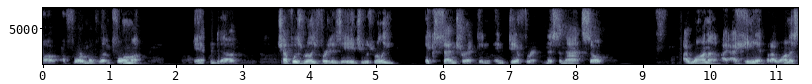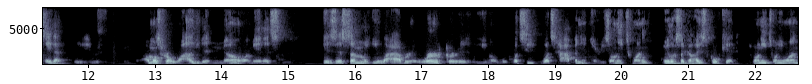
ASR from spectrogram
uh, a form of lymphoma. And uh, Jeff was really, for his age, he was really eccentric and, and different, and this and that. So I wanna, I, I hate it, but I want to say that almost for a while you didn't know. I mean, it's is this some elaborate work or you know what's he what's happening here? He's only twenty. He looks like a high school kid. 2021.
